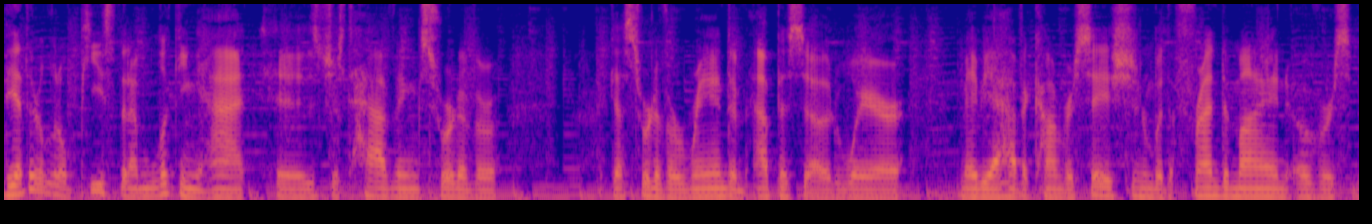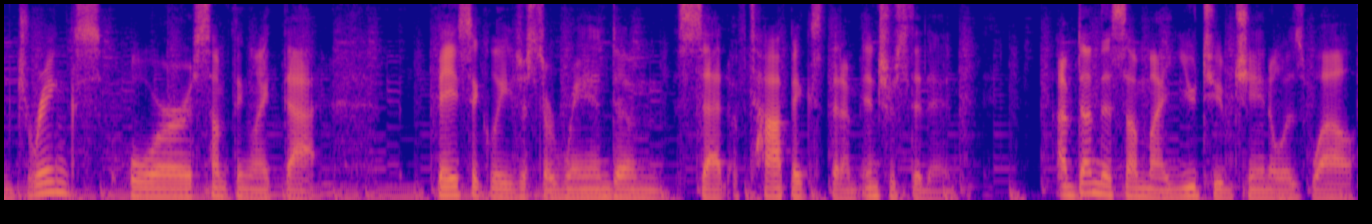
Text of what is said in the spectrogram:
The other little piece that I'm looking at is just having sort of a, I guess, sort of a random episode where Maybe I have a conversation with a friend of mine over some drinks or something like that. Basically, just a random set of topics that I'm interested in. I've done this on my YouTube channel as well.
